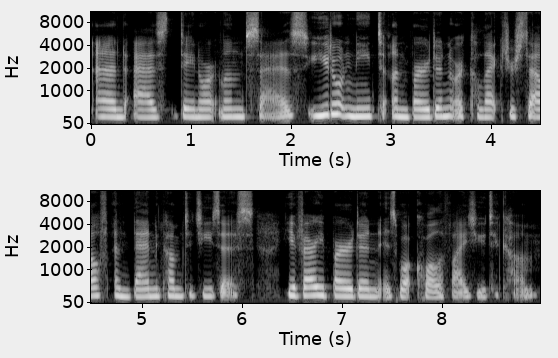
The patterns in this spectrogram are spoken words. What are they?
Mm-hmm. And as Dane Ortlund says, you don't need to unburden or collect yourself and then come to Jesus. Your very burden is what qualifies you to come.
